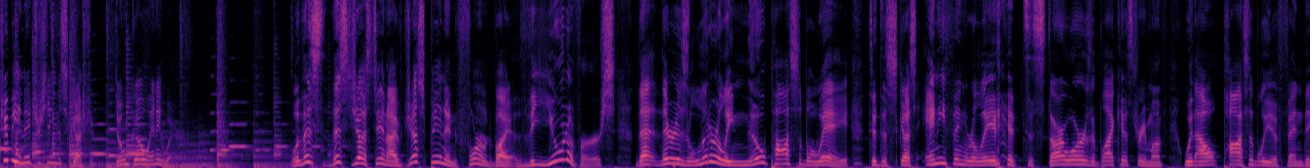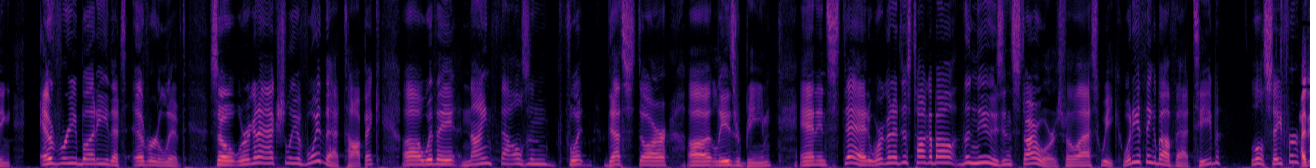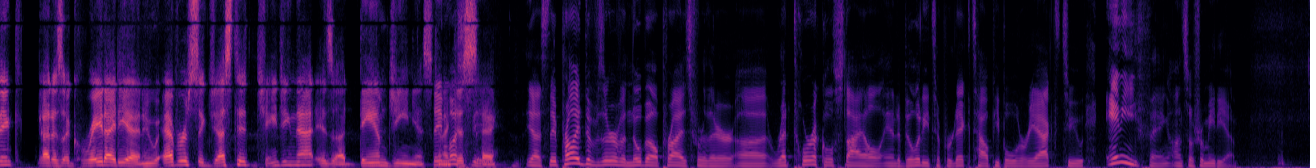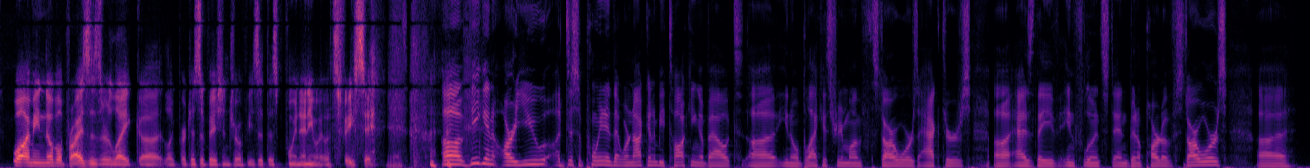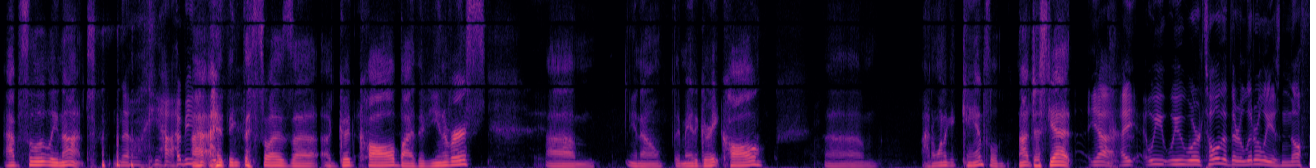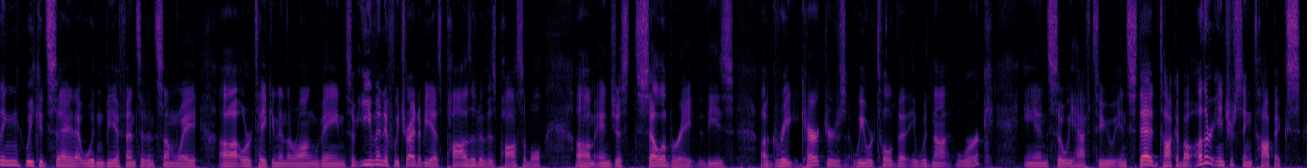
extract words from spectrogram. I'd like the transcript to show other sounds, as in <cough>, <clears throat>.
Should be an interesting discussion. Don't go anywhere. Well, this this just in, I've just been informed by the universe that there is literally no possible way to discuss anything related <laughs> to Star Wars or Black History Month without possibly offending everybody that's ever lived. So we're gonna actually avoid that topic uh, with a 9,000 foot Death Star uh, laser beam, and instead we're gonna just talk about the news in Star Wars for the last week. What do you think about that, Teeb? A little safer? I think that is a great idea, and whoever suggested changing that is a damn genius. They can must I just be. say? Yes, they probably deserve a Nobel Prize for their uh, rhetorical style and ability to predict how people will react to anything on social media. Well, I mean, Nobel prizes are like uh, like participation trophies at this point, anyway. Let's face it. Yes. <laughs> Uh, Vegan, are you uh, disappointed that we're not going to be talking about, uh, you know, Black History Month Star Wars actors uh, as they've influenced and been a part of Star Wars? Uh, Absolutely not. <laughs> no, yeah, I mean, I, I think this was a, a good call by the universe. Um, you know, they made a great call. Um, I don't want to get canceled, not just yet. Yeah, I we, we were told that there literally is nothing we could say that wouldn't be offensive in some way uh, or taken in the wrong vein. So even if we try to be as positive as possible um, and just celebrate these uh, great characters, we were told that it would not work, and so we have to instead talk about other interesting topics.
